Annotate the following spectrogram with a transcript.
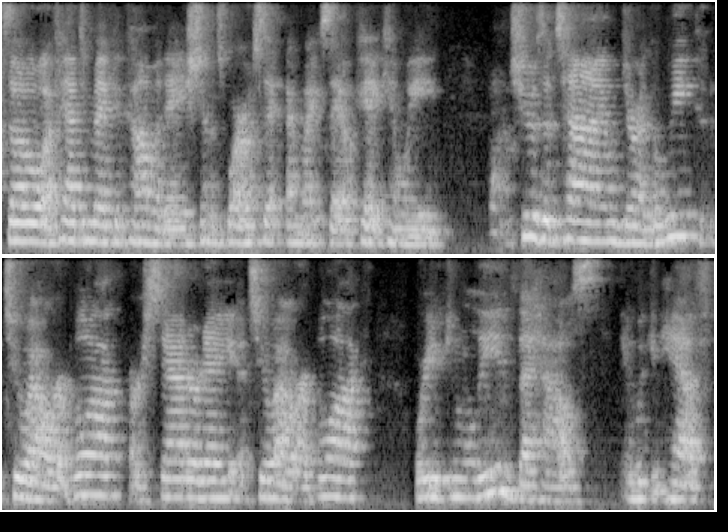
So I've had to make accommodations where I say, I might say, okay, can we choose a time during the week, a two hour block, or Saturday, a two hour block, where you can leave the house and we can have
